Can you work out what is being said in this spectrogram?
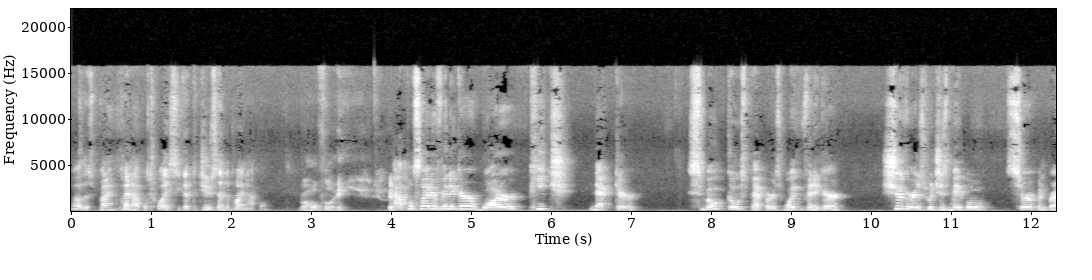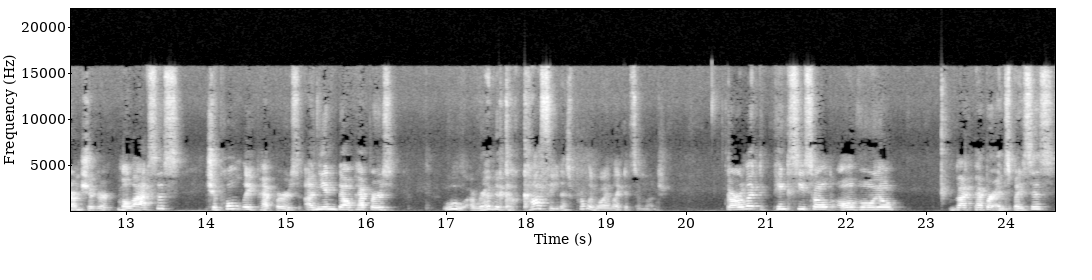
Oh, there's pine- pineapple twice. You got the juice and the pineapple. Well, hopefully. Apple cider vinegar, water, peach nectar, smoked ghost peppers, white vinegar, sugars, which is maple syrup and brown sugar, molasses, chipotle peppers, onion, bell peppers, ooh, Arabica coffee. That's probably why I like it so much. Garlic, pink sea salt, olive oil, black pepper, and spices,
